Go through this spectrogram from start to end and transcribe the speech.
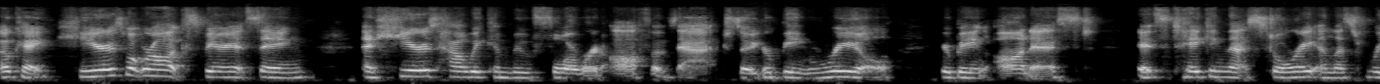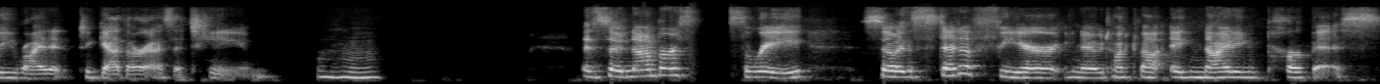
Okay, here's what we're all experiencing and here's how we can move forward off of that. So you're being real, you're being honest. It's taking that story and let's rewrite it together as a team. Mm-hmm. And so, number three, so instead of fear, you know, we talked about igniting purpose.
